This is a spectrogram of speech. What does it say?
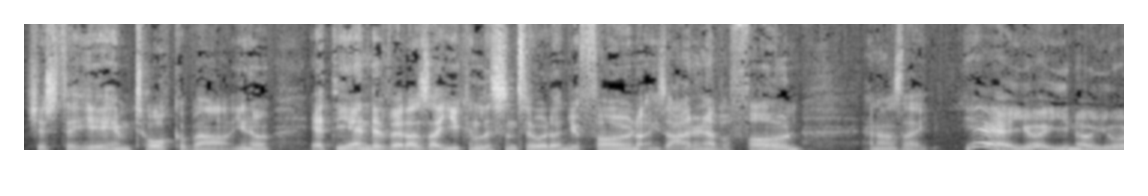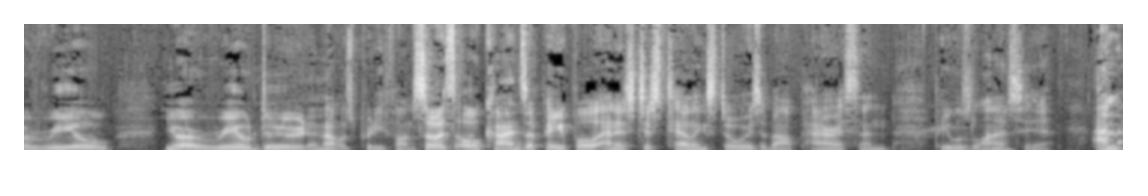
just to hear him talk about. You know, at the end of it, I was like, "You can listen to it on your phone." He's like, "I don't have a phone." And I was like, "Yeah, you're you know you're a real you're a real dude," and that was pretty fun. So it's all kinds of people, and it's just telling stories about Paris and people's lives here. And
